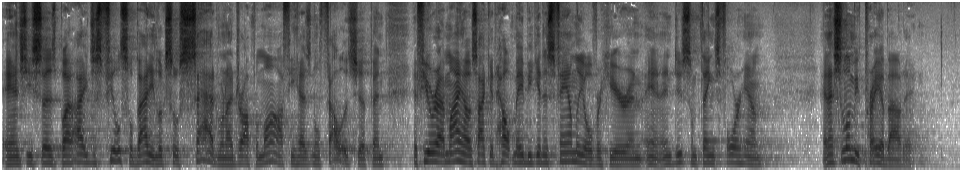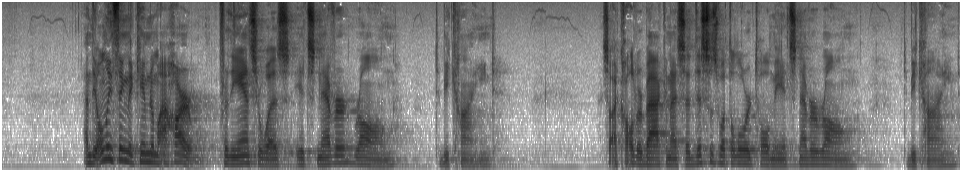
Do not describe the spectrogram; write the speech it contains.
And she says, But I just feel so bad. He looks so sad when I drop him off. He has no fellowship. And if you were at my house, I could help maybe get his family over here and, and, and do some things for him. And I said, Let me pray about it. And the only thing that came to my heart for the answer was, It's never wrong to be kind. So I called her back and I said, This is what the Lord told me. It's never wrong to be kind.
